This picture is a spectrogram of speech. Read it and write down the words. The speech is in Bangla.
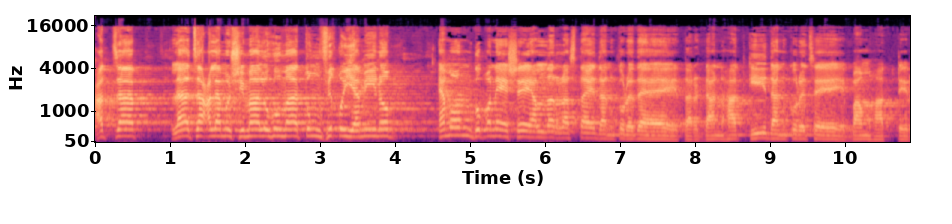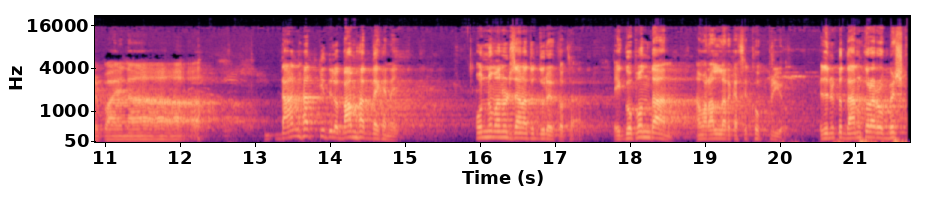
আচ্ছা লা তা'লামু শিমালুহু মা তুনফিকু ইয়ামিনু এমন গোপনে এসে আল্লাহর রাস্তায় দান করে দেয়। তার ডান হাত কি দান করেছে? বাম হাত টের পায় না। ডান হাত কি দিল? বাম হাত দেখে নাই। অন্য মানুষ জানা তো দূরের কথা। এই গোপন দান আমার আল্লাহর কাছে খুব প্রিয়। এজন্য একটু দান করার অভ্যেস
